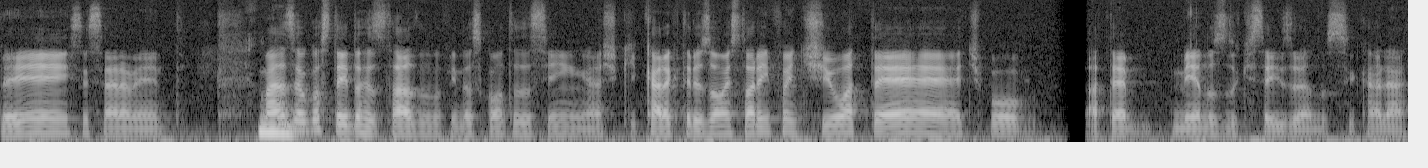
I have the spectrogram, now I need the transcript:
bem sinceramente. Mas eu gostei do resultado no fim das contas, assim, acho que caracterizou uma história infantil até, tipo, até menos do que seis anos, se calhar.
